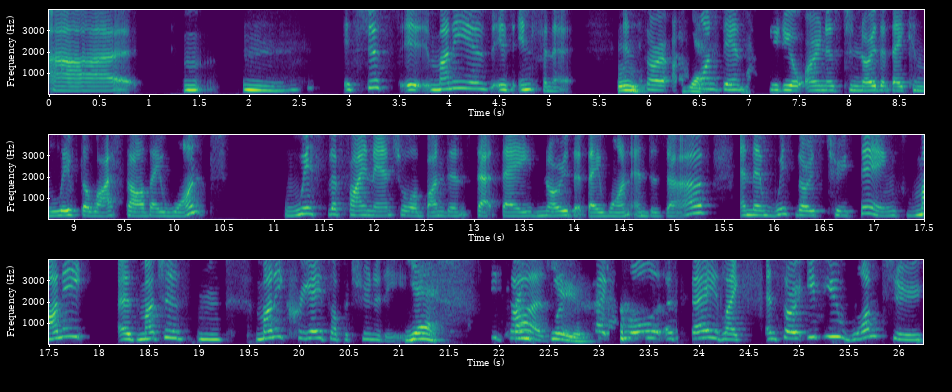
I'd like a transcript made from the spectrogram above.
uh, mm, it's just it, money is is infinite and mm. so I yes. want dance studio owners to know that they can live the lifestyle they want with the financial abundance that they know that they want and deserve. And then with those two things, money, as much as mm, money creates opportunities. Yes. It does. Like, like call it a spade. Like, and so if you want to,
